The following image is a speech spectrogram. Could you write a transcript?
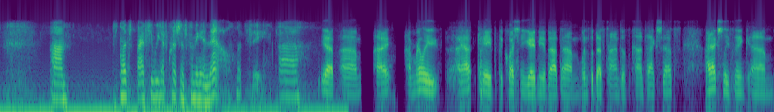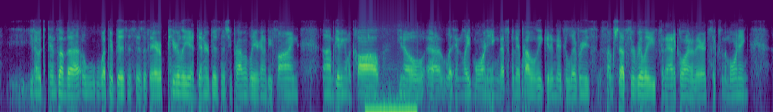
Um, let's, I see we have questions coming in now. Let's see. Uh, yeah, um, I, I'm really I Kate, the question you gave me about um, when's the best time to contact chefs, I actually think um, you know it depends on the what their business is. If they're purely a dinner business, you probably are going to be fine um, giving them a call. You know, uh, in late morning, that's when they're probably getting their deliveries. Some chefs are really fanatical and are there at six in the morning.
